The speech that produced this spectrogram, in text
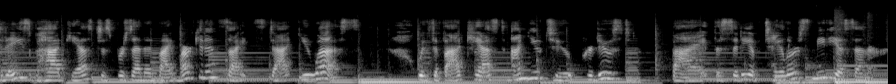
Today's podcast is presented by MarketInsights.us, with the podcast on YouTube produced by the City of Taylor's Media Center.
